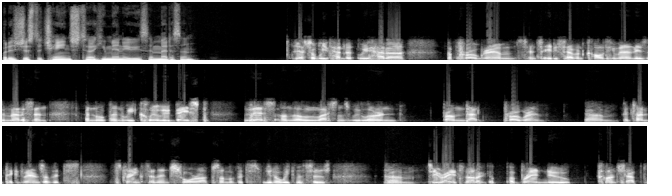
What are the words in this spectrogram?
but is just a change to humanities and medicine. Yeah, so we've had we had a a program since '87 called Humanities and Medicine, and and we clearly based this on the lessons we learned from that program, um, and trying to take advantage of its strengths and then shore up some of its you know weaknesses. Um, so you're right; it's not a, a brand new concept,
